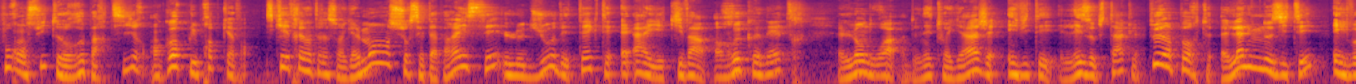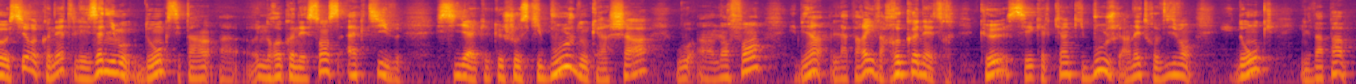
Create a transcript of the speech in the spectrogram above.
pour ensuite repartir encore plus propre qu'avant. Ce qui est très intéressant également sur cet appareil, c'est le duo Detect AI qui va reconnaître l'endroit de nettoyage, éviter les obstacles, peu importe la luminosité, et il va aussi reconnaître les animaux. Donc c'est un, une reconnaissance active. S'il y a quelque chose qui bouge, donc un chat ou un enfant, eh bien l'appareil va reconnaître que c'est quelqu'un qui bouge, un être vivant. Et donc il ne va pas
